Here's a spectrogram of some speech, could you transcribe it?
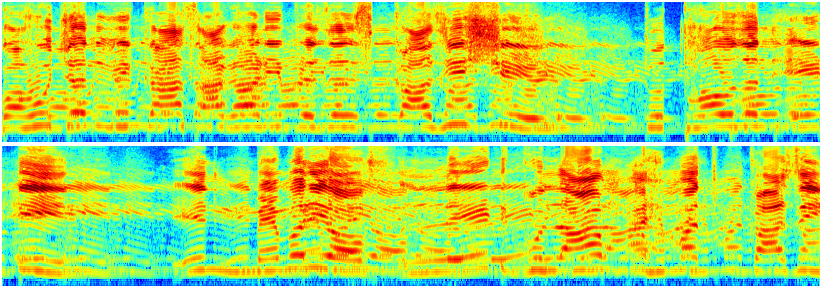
Bahujan Vikas Aghadi presents Kazi shield 2018 in memory of late Ghulam Ahmad Kazi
